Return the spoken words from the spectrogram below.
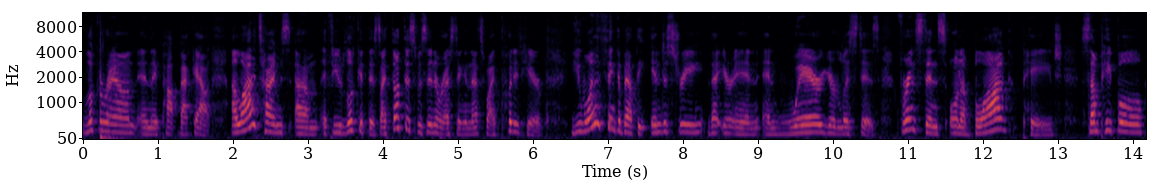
look around and they pop back out. A lot of times, um, if you look at this, I thought this was interesting and that's why I put it here. You want to think about the industry that you're in and where your list is. For instance, on a blog page, some people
